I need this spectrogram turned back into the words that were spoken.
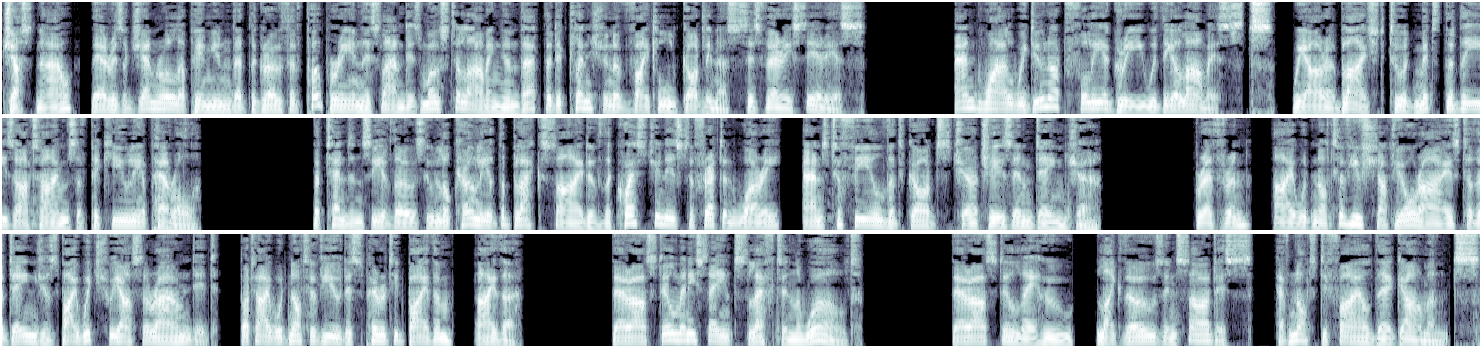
Just now, there is a general opinion that the growth of popery in this land is most alarming and that the declension of vital godliness is very serious. And while we do not fully agree with the alarmists, we are obliged to admit that these are times of peculiar peril. The tendency of those who look only at the black side of the question is to fret and worry, and to feel that God's church is in danger. Brethren, I would not have you shut your eyes to the dangers by which we are surrounded, but I would not have you dispirited by them, either. There are still many saints left in the world, there are still they who, like those in Sardis, have not defiled their garments.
